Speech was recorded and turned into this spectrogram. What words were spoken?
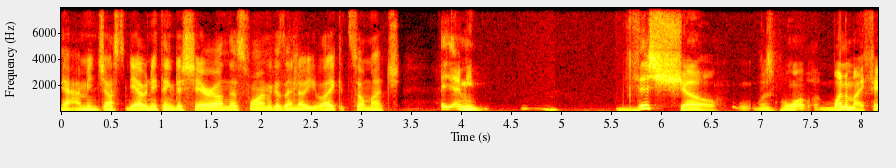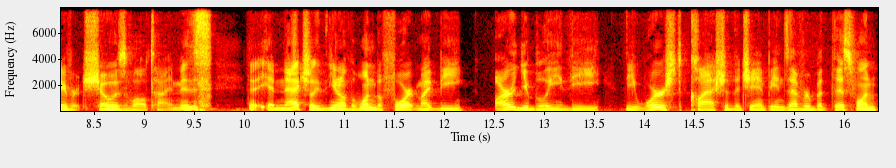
yeah, I mean, Justin, do you have anything to share on this one? Because I know you like it so much. I mean, this show was one one of my favorite shows of all time. Is and actually, you know, the one before it might be arguably the the worst Clash of the Champions ever, but this one,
